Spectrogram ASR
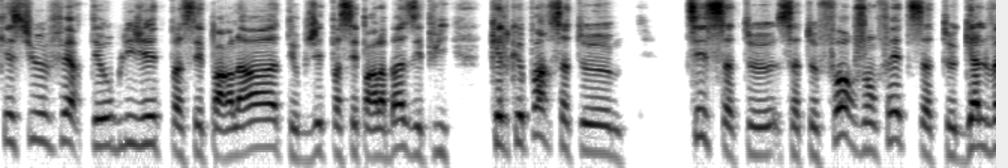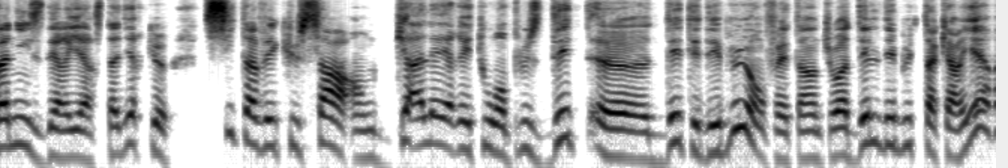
qu'est-ce que tu veux faire? Tu es obligé de passer par là, tu es obligé de passer par la base, et puis quelque part, ça te, ça te, ça te forge, en fait, ça te galvanise derrière. C'est-à-dire que si tu as vécu ça en galère et tout, en plus dès, euh, dès tes débuts, en fait, hein, tu vois, dès le début de ta carrière,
